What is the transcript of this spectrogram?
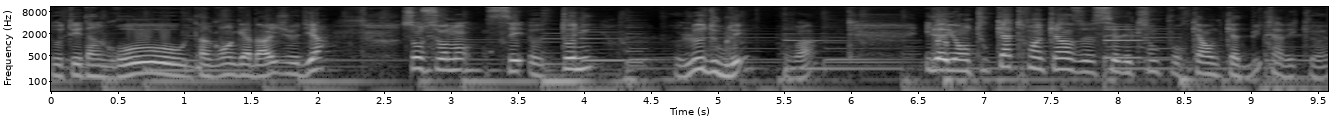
doté d'un gros, d'un grand gabarit, je veux dire. Son surnom, c'est Tony le doublé. Voilà. Il a eu en tout 95 sélections pour 44 buts avec euh,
